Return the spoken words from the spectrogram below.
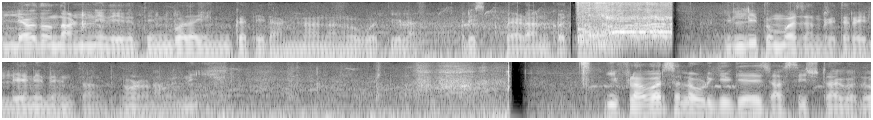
ಇಲ್ಲಿ ಯಾವುದೋ ಒಂದು ಹಣ್ಣಿದೆ ಇದು ತಿನ್ಬೋದಾ, ಹೆಂಗೆ ಕತ್ತಿದೆ ಅಣ್ಣ, ನನಗೂ ಗೊತ್ತಿಲ್ಲ. ರಿಸ್ಕ್ ಬೇಡ ಅನ್ಕೋತೀನಿ. ಇಲ್ಲಿ ತುಂಬ ಜನರು ಇದ್ದಾರೆ ಇಲ್ಲಿ ಏನಿದೆ ಅಂತ ನೋಡೋಣ, ಬನ್ನಿ. ಈ ಫ್ಲವರ್ಸ್ ಎಲ್ಲ ಹುಡುಗಿಗೆ ಜಾಸ್ತಿ ಇಷ್ಟ ಆಗೋದು.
